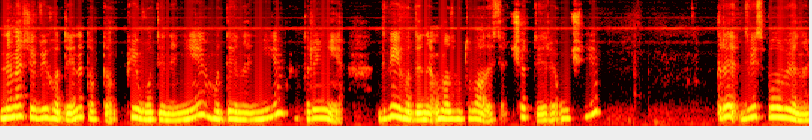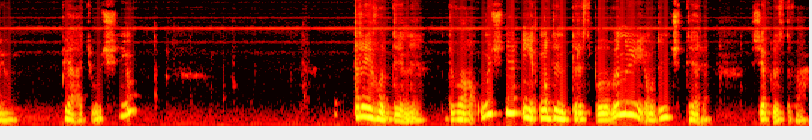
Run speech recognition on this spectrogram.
Не менше як 2 години, тобто півгодини ні, година ні, півтори ні. Дві години у нас готувалися 4 учні. Три, дві з половиною 5 учнів. 3 години 2 учні і 1 3,5 і 1 4. Ще плюс 2.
